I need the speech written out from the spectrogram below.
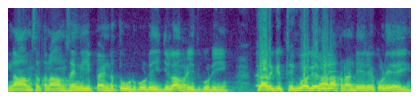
ਨਾਮ ਸਤਨਾਮ ਸਿੰਘ ਜੀ ਪਿੰਡ ਧੂੜਕੋਟ ਜੀ ਜ਼ਿਲ੍ਹਾ ਫਰੀਦਕੋਟ ਜੀ। ਘਰ ਕਿੱਥੇ ਕੋ ਆ ਗਿਆ ਘਰ ਵੀਰੇ? ਆਪਣਾ ਡੇਰੇ ਕੋਲੇ ਆ ਜੀ।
